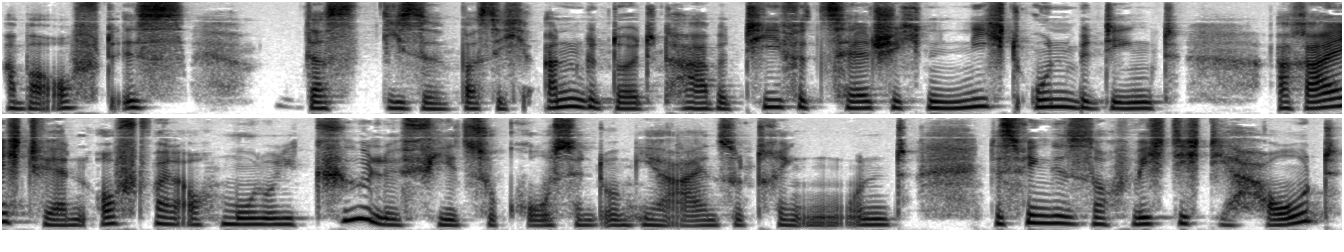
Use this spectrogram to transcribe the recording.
Aber oft ist, dass diese, was ich angedeutet habe, tiefe Zellschichten nicht unbedingt erreicht werden, oft weil auch Moleküle viel zu groß sind, um hier einzutrinken. Und deswegen ist es auch wichtig, die Haut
